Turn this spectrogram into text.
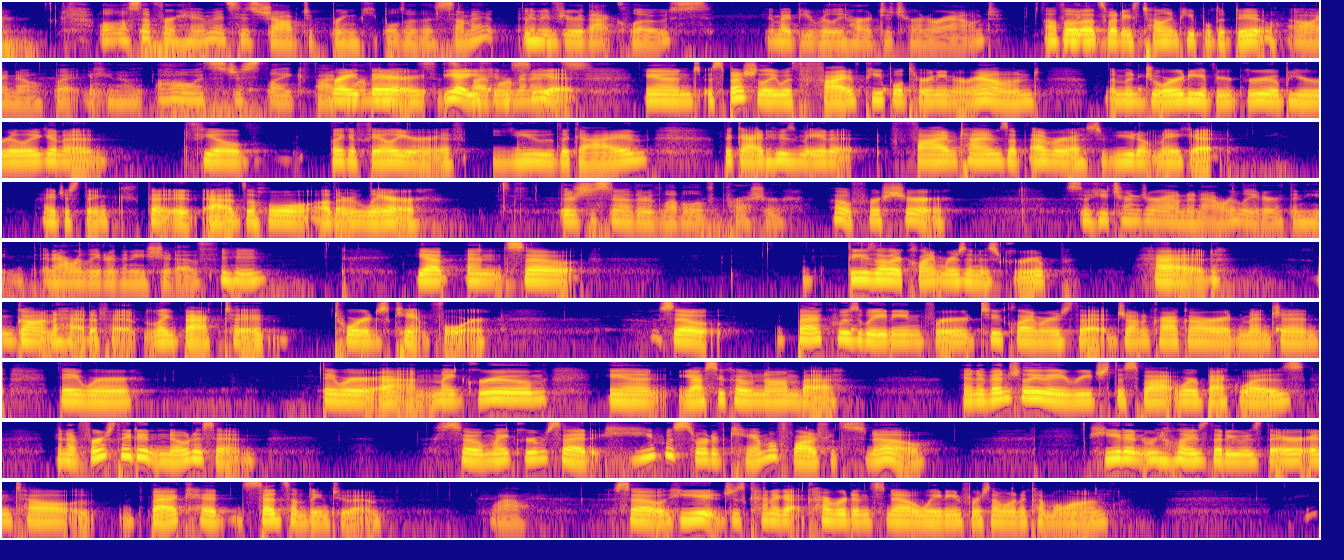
Well, also for him, it's his job to bring people to the summit. And Mm-hmm. if you're that close, it might be really hard to turn around. Although When- that's what he's telling people to do. Oh, I know. But, you know, oh, it's just like five Right more there. Yeah, you can see it. And especially with five people turning around, the majority of your group, you're really going to feel like a failure if you, the guide, the guide who's made it five times up Everest, if you don't make it. I just think that it adds a whole other layer. There's just another level of pressure. Oh, for sure. So he turned around an hour later than he an hour later than he should have. Mm-hmm. Yep. And so these other climbers in his group had gone ahead of him, like back to towards Camp Four. So Beck was waiting for two climbers that Jon Krakauer had mentioned. They were they were um, Mike Groom and Yasuko Namba. And eventually they reached the spot where Beck was. And at first they didn't notice him. So Mike Groom said he was sort of camouflaged with snow. He didn't realize that he was there until Beck had said something to him. Wow. So he just kind of got covered in snow waiting for someone to come along.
